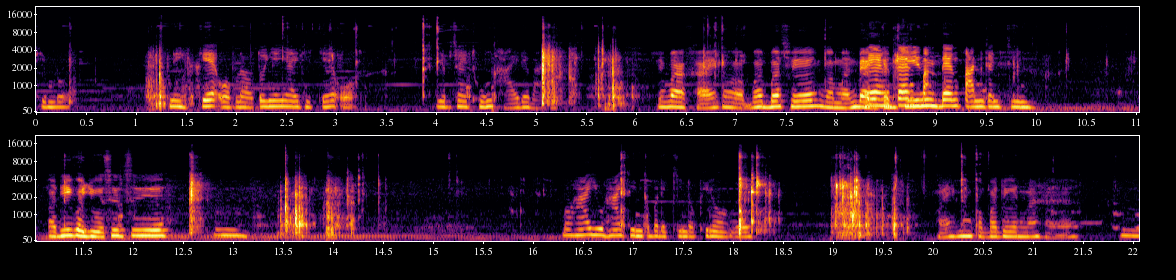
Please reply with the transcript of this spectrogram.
ทิมโลดนี่แกะออกแล้วตัวใหญ่ๆที่แกะออกเดี๋ยวใส่ถุงขายได้บาทสิว่าขายก็บ่บ่เชิงก็เหมือนแบ่งกันแบ่งกินปันแบ่งปันกันกิน ก็ดีกว่าอยู่ซื่ออืมบ่หาอยู่หากินก็บ่ได้กินดอกพี่น้องเลย ๆหอยมันก็บ่เดินมาหา อืม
